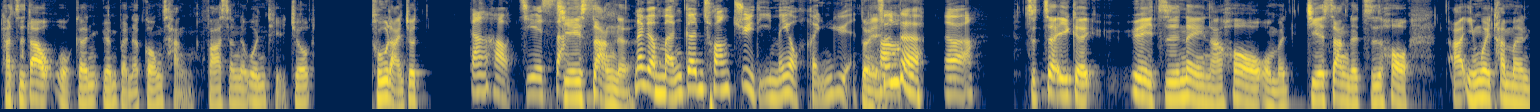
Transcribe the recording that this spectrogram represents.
他知道我跟原本的工厂发生的问题，就突然就刚好接上。接上了，那个门跟窗距离没有很远，对，真的，对吧？这在一个。月之内，然后我们接上了之后啊，因为他们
